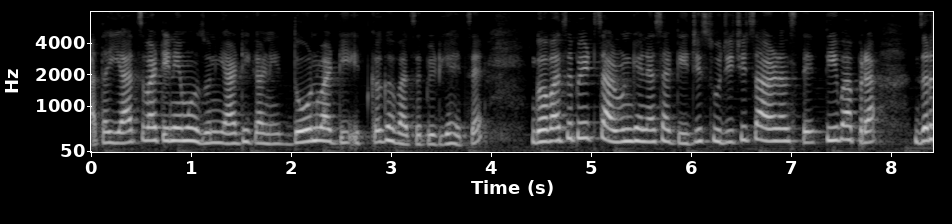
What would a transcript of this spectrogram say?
आता याच वाटीने मोजून या ठिकाणी दोन वाटी इतकं गव्हाचं पीठ घ्यायचं आहे गव्हाचं पीठ चाळून घेण्यासाठी जी सुजीची चाळण असते ती वापरा. जर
